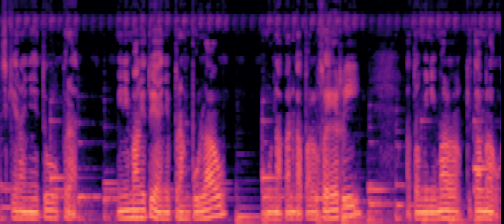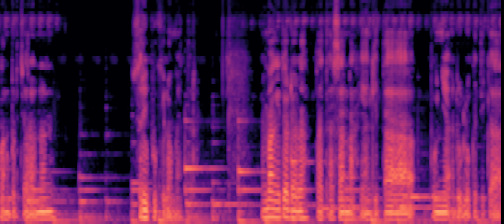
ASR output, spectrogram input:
sekiranya itu berat. Minimal itu ya nyebrang pulau menggunakan kapal feri atau minimal kita melakukan perjalanan 1000 km memang itu adalah batasan lah yang kita punya dulu ketika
